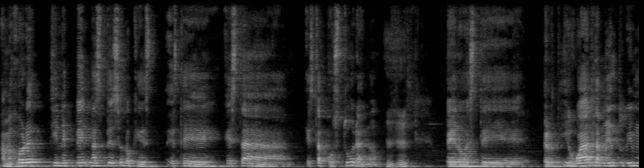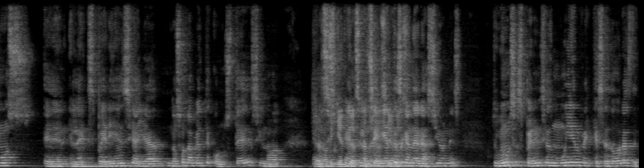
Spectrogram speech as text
a lo mejor tiene más peso lo que es este, esta, esta postura, ¿no? Pero, este, pero igual también tuvimos en, la experiencia ya, no solamente con ustedes, sino en, las siguientes generaciones tuvimos experiencias muy enriquecedoras de,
